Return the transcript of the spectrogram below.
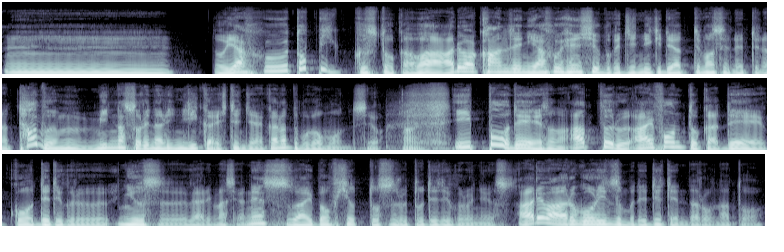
うーん、ヤフートピックスとかは、あれは完全にヤフー編集部が人力でやってますよねっていうのは、多分みんなそれなりに理解してんじゃないかなと僕は思うんですよ。はい。一方で、そのアップル、iPhone とかでこう出てくるニュースがありますよね。スワイプをひょっとすると出てくるニュース。あれはアルゴリズムで出てんだろうなと。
